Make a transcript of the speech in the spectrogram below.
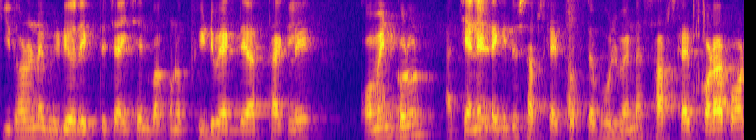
কী ধরনের ভিডিও দেখতে চাইছেন বা কোনো ফিডব্যাক দেওয়ার থাকলে কমেন্ট করুন আর চ্যানেলটা কিন্তু সাবস্ক্রাইব করতে ভুলবেন না। সাবস্ক্রাইব করার পর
